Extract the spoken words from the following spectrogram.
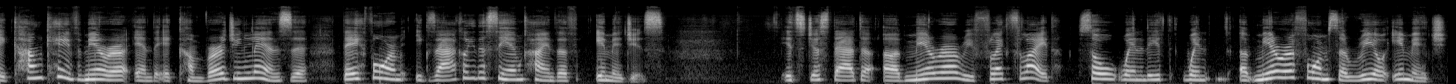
a concave mirror and a converging lens, they form exactly the same kind of images. It's just that a mirror reflects light. So when, when a mirror forms a real image,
